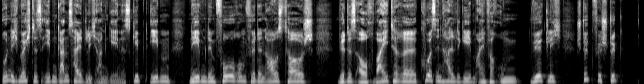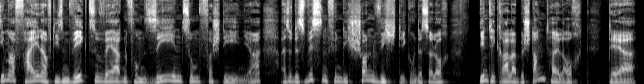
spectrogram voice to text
Und ich möchte es eben ganzheitlich angehen. Es gibt eben neben dem Forum für den Austausch, wird es auch weitere Kursinhalte geben, einfach um wirklich Stück für Stück immer feiner auf diesem Weg zu werden, vom Sehen zum Verstehen, ja. Also das Wissen finde ich schon wichtig und das soll auch integraler Bestandteil auch der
